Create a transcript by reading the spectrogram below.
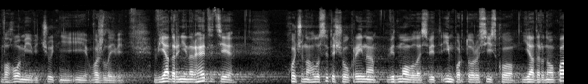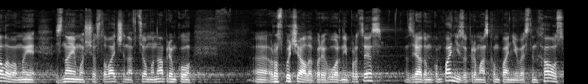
вагомі, відчутні і важливі. В ядерній енергетиці Хочу наголосити, що Україна відмовилась від імпорту російського ядерного палива. Ми знаємо, що Словаччина в цьому напрямку е, розпочала переговорний процес з рядом компаній, зокрема з компанією Westinghouse.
